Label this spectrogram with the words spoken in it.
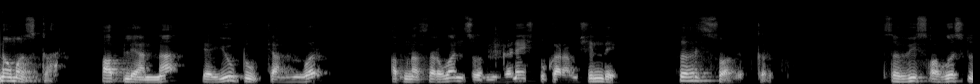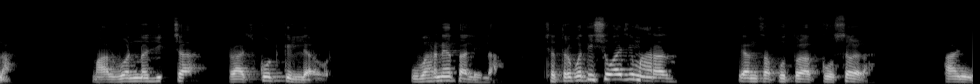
नमस्कार. आपल्यांना या यूट्यूब चॅनलवर आपणा सर्वांचं मी गणेश तुकाराम शिंदे सहर्ष स्वागत करतो. सव्वीस ऑगस्टला मालवण नजीकच्या राजकोट किल्ल्यावर उभारण्यात आलेला छत्रपती शिवाजी महाराज यांचा पुतळा कोसळला आणि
